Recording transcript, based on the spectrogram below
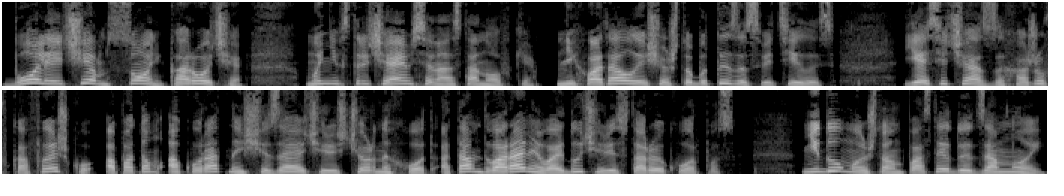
Более чем, Сонь. Короче, мы не встречаемся на остановке. Не хватало еще, чтобы ты засветилась. Я сейчас захожу в кафешку, а потом аккуратно исчезаю через черный ход, а там дворами войду через второй корпус. Не думаю, что он последует за мной.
